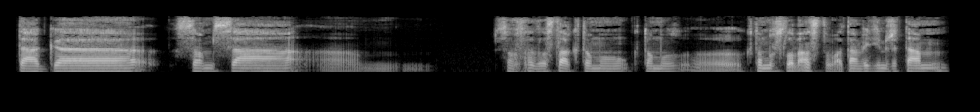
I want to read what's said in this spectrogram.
tak uh, som sa um, som sa dostal k tomu, k tomu, k tomu slovanstvu a tam vidím, že tam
